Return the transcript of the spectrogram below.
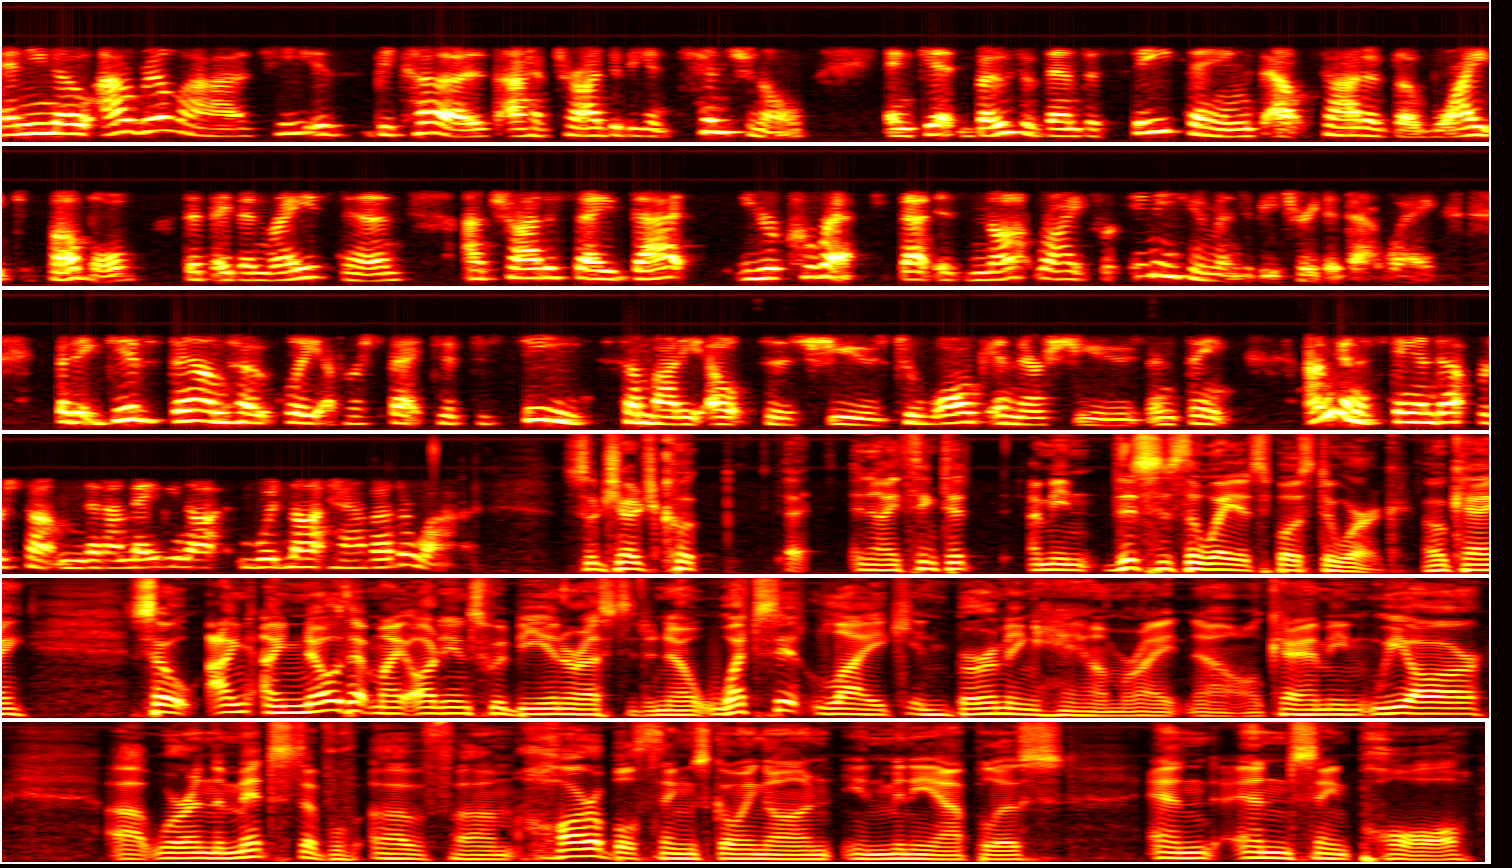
And you know, I realize he is because I have tried to be intentional and get both of them to see things outside of the white bubble that they've been raised in. I try to say that you're correct. That is not right for any human to be treated that way. But it gives them, hopefully, a perspective to see somebody else's shoes, to walk in their shoes and think, I'm going to stand up for something that I maybe not would not have otherwise. So, Judge Cook, uh, and I think that I mean, this is the way it's supposed to work, okay? So I, I know that my audience would be interested to know what's it like in Birmingham right now, okay? I mean, we are. Uh, we're in the midst of, of um, horrible things going on in Minneapolis and and St. Paul,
